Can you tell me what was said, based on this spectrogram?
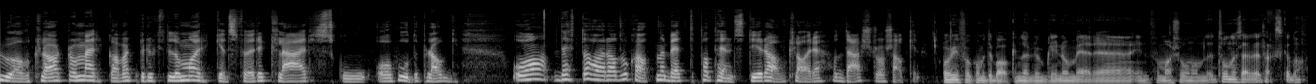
uavklart om merket har vært brukt til å markedsføre klær, sko og hodeplagg. Og dette har advokatene bedt Patentstyret avklare, og der står saken. Og vi får komme tilbake når det blir noe mer eh, informasjon om det. Tone Staude, takk skal du ha.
